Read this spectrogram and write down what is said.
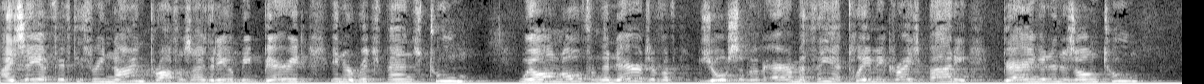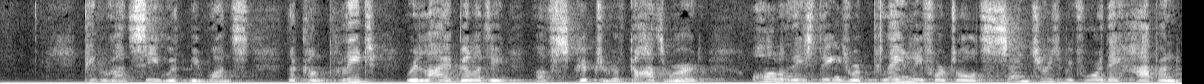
Isaiah 53 9 prophesies that he would be buried in a rich man's tomb. We all know from the narrative of Joseph of Arimathea claiming Christ's body, burying it in his own tomb. People got to see with me once the complete reliability of Scripture, of God's Word. All of these things were plainly foretold centuries before they happened,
